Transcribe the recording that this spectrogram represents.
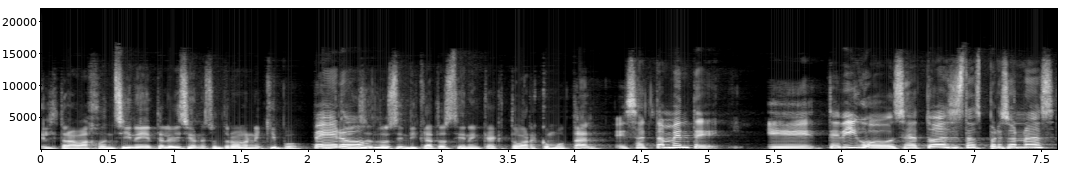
el trabajo en cine y en televisión es un trabajo en equipo. Pero- Entonces los sindicatos tienen que actuar como tal. Exactamente. Eh, te digo, o sea, todas estas personas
